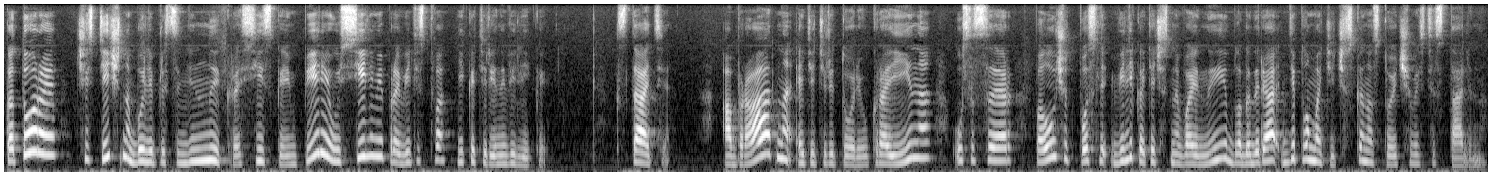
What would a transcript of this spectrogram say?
которые частично были присоединены к Российской империи усилиями правительства Екатерины Великой. Кстати, обратно эти территории Украина, УССР получат после Великой Отечественной войны благодаря дипломатической настойчивости Сталина.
